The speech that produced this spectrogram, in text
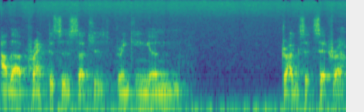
other practices such as drinking and drugs, etc.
